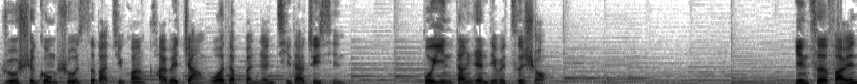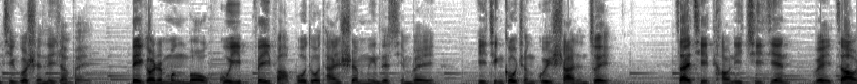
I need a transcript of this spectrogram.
如实供述司法机关还未掌握的本人其他罪行，不应当认定为自首。因此，法院经过审理认为，被告人孟某故意非法剥夺他人生命的行为已经构成故意杀人罪，在其逃匿期间伪造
